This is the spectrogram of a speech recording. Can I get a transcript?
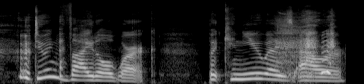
doing vital work. But can you, as our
